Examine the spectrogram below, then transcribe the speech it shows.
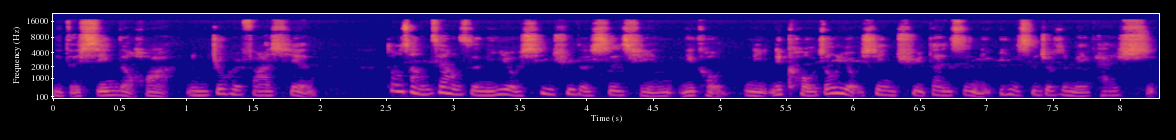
你的心的话，你就会发现，通常这样子，你有兴趣的事情，你口你你口中有兴趣，但是你硬是就是没开始。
